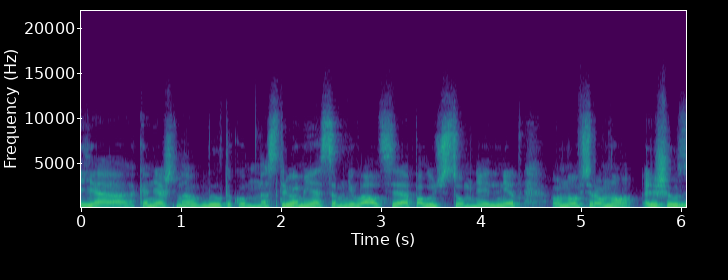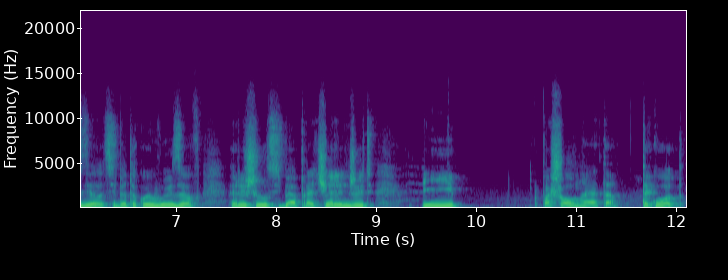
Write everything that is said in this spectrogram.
я, конечно, был таком на стреме, сомневался, получится у меня или нет, но все равно решил сделать себе такой вызов, решил себя прочелленджить и пошел на это. Так вот,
